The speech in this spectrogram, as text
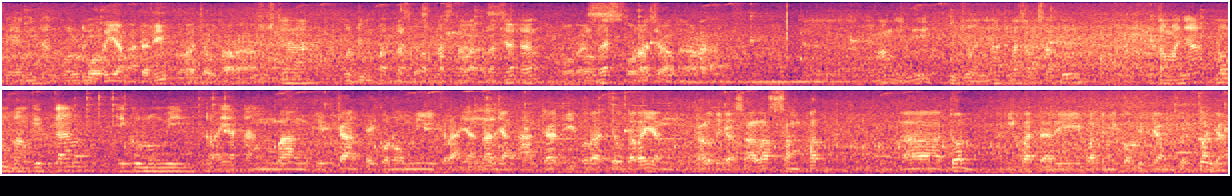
BNI dan Polri, Polri yang ada di Toraja Utara. khususnya Kodim 14 14 Toraja dan Polres Polres Toraja Utara. Eh, memang ini tujuannya adalah salah satu utamanya membangkitkan ekonomi kerakyatan membangkitkan ekonomi kerakyatan Iya. yang ada di Toraja Utara yang kalau tidak salah sempat eh, down akibat dari pandemi Covid yang berpanjang.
